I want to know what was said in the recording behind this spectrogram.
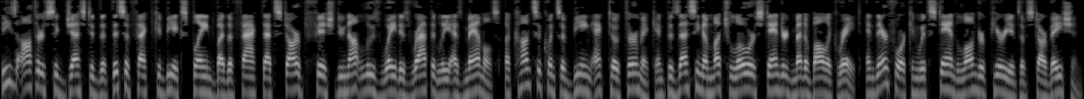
These authors suggested that this effect could be explained by the fact that starved fish do not lose weight as rapidly as mammals, a consequence of being ectothermic and possessing a much lower standard metabolic rate, and therefore can withstand longer periods of starvation.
